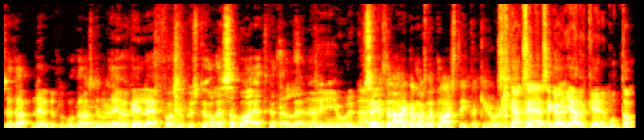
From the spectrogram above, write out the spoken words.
sitä 40-luvulta asti, Niin, mutta niin. ei oikein leffoissa pysty olemaan samaa jätkä tälleen. Niin, niinku juuri näin. Siinä saa 70 aikamoista vuotta. plastiikkakirurgiaa. sekä, sekä, sekä järkeen, mutta,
